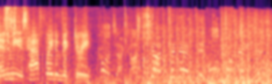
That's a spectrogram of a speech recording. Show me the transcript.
Enemy is halfway to victory. Contact! Shot connected! Hold formation!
